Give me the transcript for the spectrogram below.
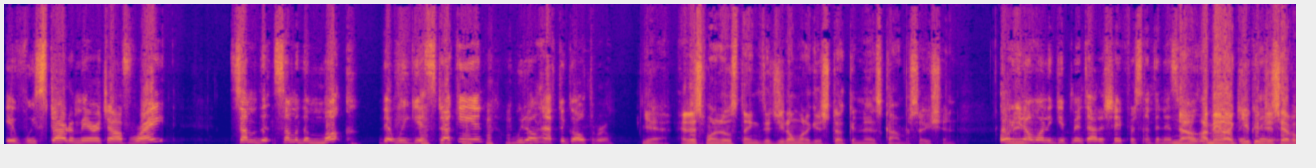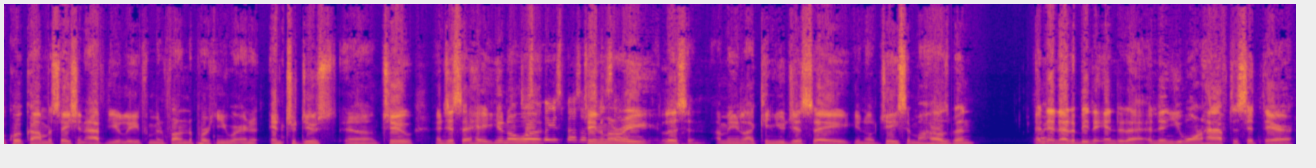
if we start a marriage off right, some of the some of the muck that we get stuck in, we don't have to go through. yeah, and it's one of those things that you don't want to get stuck in this conversation. Or you don't want to get bent out of shape for something that's No, really I mean, like you can just have a quick conversation after you leave from in front of the person you were in, introduced uh, to, and just say, "Hey, you know what, put your spouse off to Tina the side. Marie, listen. I mean, like, can you just say, you know, Jason, my husband, and then that'll be the end of that, and then you won't have to sit there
